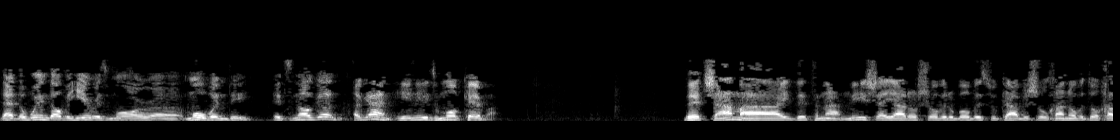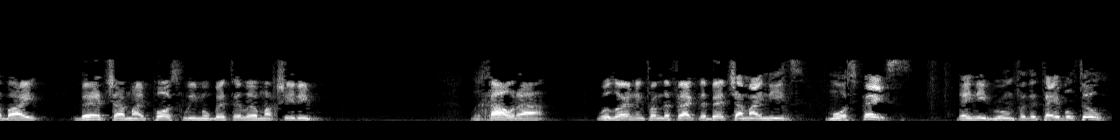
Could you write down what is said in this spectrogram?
that the wind over here is more uh, more windy, it's no good. Again, he needs more keva. בית שמאי דתנן, מי שהיה ראשו ורובו בסוכה ושולחנו בתוך הבית, בית שמאי פוסלים ובית הלל מכשירים. לכאורה, we're learning from the fact that בית שמאי needs more space. They need room for the table too.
